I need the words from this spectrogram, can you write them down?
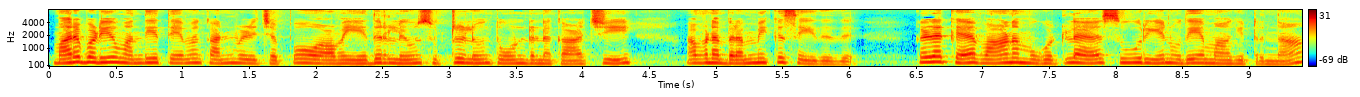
மறுபடியும் வந்தியத்தேவன் கண் விழிச்சப்போ அவன் எதிரிலும் சுற்றிலும் தோன்றின காட்சி அவனை பிரமிக்க செய்தது. கிழக்க வானமுகுட்டில் சூரியன் உதயமாகிட்டு இருந்தான்.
